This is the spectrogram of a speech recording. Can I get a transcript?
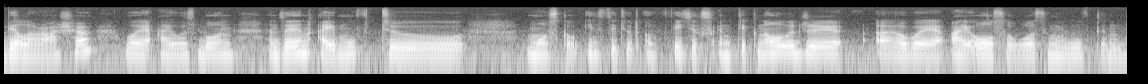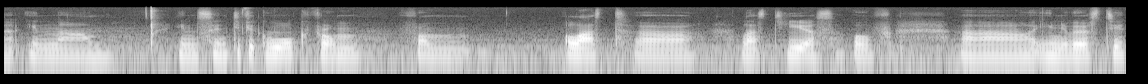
Belarusia, where I was born, and then I moved to Moscow Institute of Physics and Technology, uh, where I also was involved in in um, in scientific work from from last uh, last years of uh, university.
